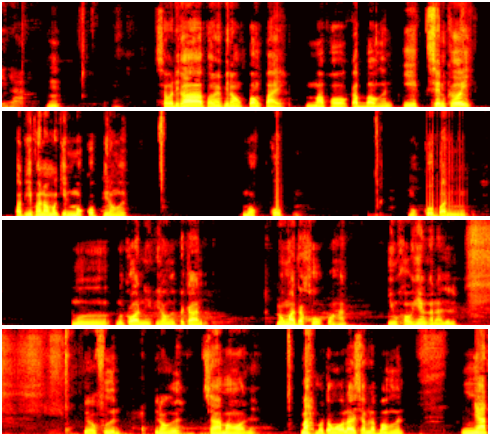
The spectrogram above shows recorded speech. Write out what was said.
กินค่ะสวัสดีครับพ่อแม่พี่น้องปองไป มาพอกับเบาเหินอีกเช่นเคยพาพี่พาน้องมากินหมกกบพี่น้องเลยหมกกบหมกกบอันมือมือก่อนนี่พี่น้องเลยไปการ ลงมาตะโขกว่าหันหิวเขาวแห้งขนาดนี้เดี๋ยวฟื้นพี่น้องเลยชามาหอดเลยมาบ่ต้องเอาอะไรสำหรับเบาเหินยัด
